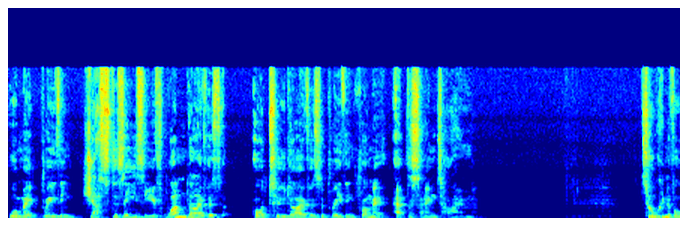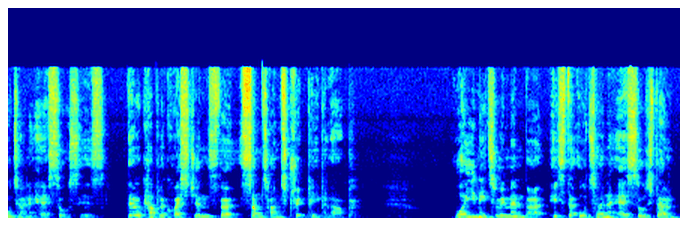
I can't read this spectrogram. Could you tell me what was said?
will make breathing just as easy if one diver or two divers are breathing from it at the same time. Talking of alternate air sources, there are a couple of questions that sometimes trip people up. What you need to remember is that alternate air sources don't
